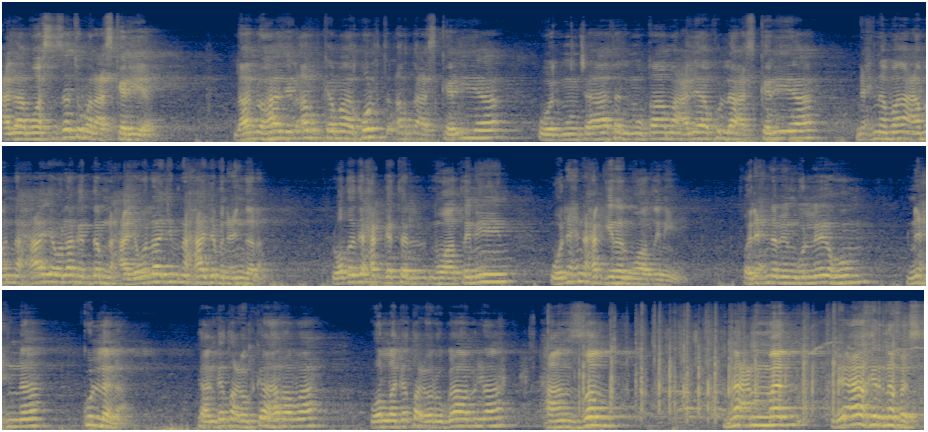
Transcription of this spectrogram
على مؤسستهم العسكرية. لأنه هذه الأرض كما قلت أرض عسكرية والمنشآت المقامة عليها كلها عسكرية. نحن ما عملنا حاجة ولا قدمنا حاجة ولا جبنا حاجة من عندنا. الوضع دي حقة المواطنين ونحن حقين المواطنين. فنحن بنقول لهم نحن كلنا. كان قطعوا الكهرباء والله قطعوا رقابنا حنظل نعمل لآخر نفس.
